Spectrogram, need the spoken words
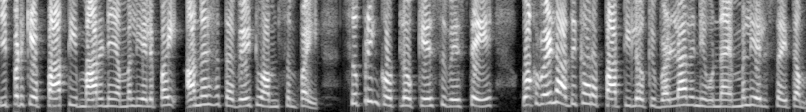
ఇప్పటికే పార్టీ మారిన ఎమ్మెల్యేలపై అనర్హత వేటు అంశంపై సుప్రీంకోర్టులో కేసు వేస్తే ఒకవేళ అధికార పార్టీలోకి వెళ్ళాలని ఉన్న ఎమ్మెల్యేలు సైతం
